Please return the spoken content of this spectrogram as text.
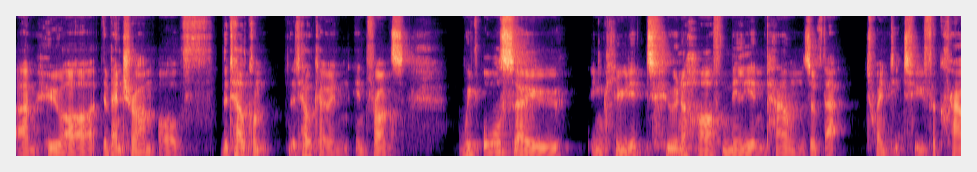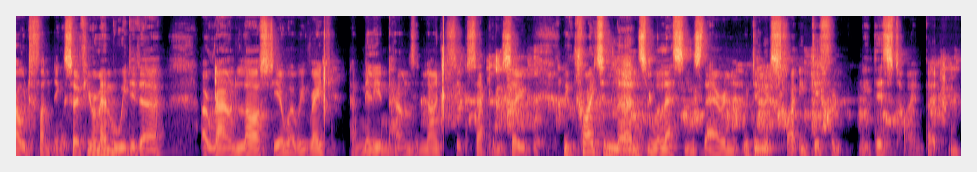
um, who are the venture arm of the telecom, the telco in in France. We've also included two and a half million pounds of that 22 for crowdfunding. So if you remember, we did a, a round last year where we raised a million pounds in 96 seconds. So we've tried to learn some of the lessons there, and we're doing it slightly differently this time. But I'm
